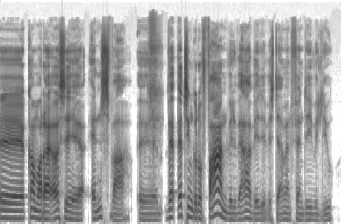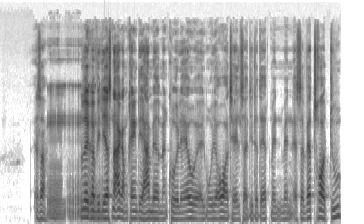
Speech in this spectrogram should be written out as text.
øh, kommer der også øh, ansvar. Øh, hvad, hvad tænker du, faren vil være ved det, hvis det er, man fandt det i ved liv? Altså, nu ved jeg ikke, om vi lige har snakket omkring det her med, at man kunne lave alle mulige overtagelser af dit og dat, men, men altså, hvad tror du,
